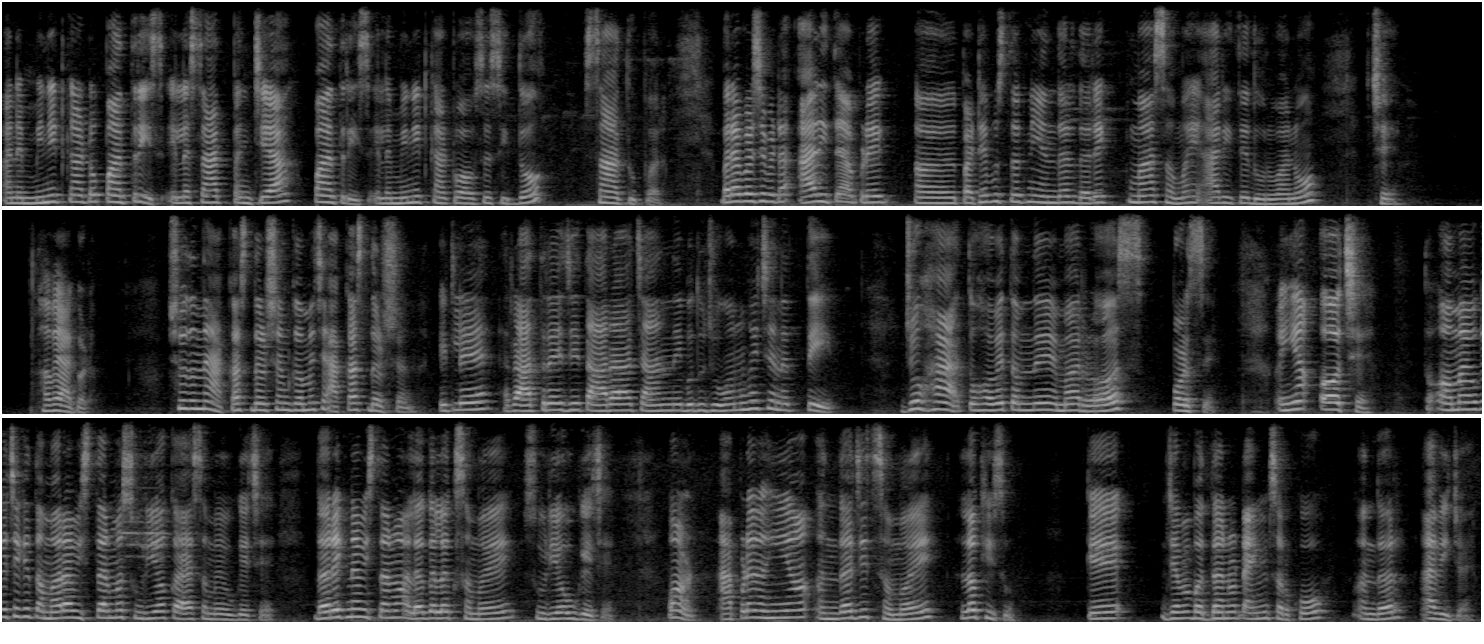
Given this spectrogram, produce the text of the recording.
અને મિનિટ કાંટો પાંત્રીસ એટલે સાત પંચ્યા પાંત્રીસ. એટલે મિનિટ કાંટો આવશે સીધો સાત ઉપર. બરાબર છે બેટા? આ રીતે આપણે પાઠ્યપુસ્તકની અંદર દરેકમાં સમય આ રીતે દોરવાનો છે. હવે આગળ. શું તમને આકાશ દર્શન ગમે છે? આકાશ દર્શન એટલે રાત્રે જે તારા, ચાંદ ને બધું જોવાનું હોય છે ને તે. જો હા, તો હવે તમને એમાં રસ પડશે. અહીંયા અ છે. તો આમાં એવું કહે છે કે તમારા વિસ્તારમાં સૂર્ય કયા સમયે ઉગે છે? દરેકના વિસ્તારમાં અલગ અલગ સમયે સૂર્ય ઉગે છે. પણ આપણે અહીંયા અંદાજિત સમય લખીશું કે જેમાં બધાનો ટાઈમ સરખો અંદર આવી જાય.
